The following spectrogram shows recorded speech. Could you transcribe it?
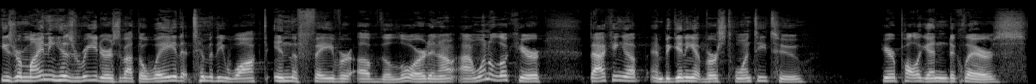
he's reminding his readers about the way that Timothy walked in the favor of the Lord. And I, I want to look here, backing up and beginning at verse 22. Here, Paul again declares,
